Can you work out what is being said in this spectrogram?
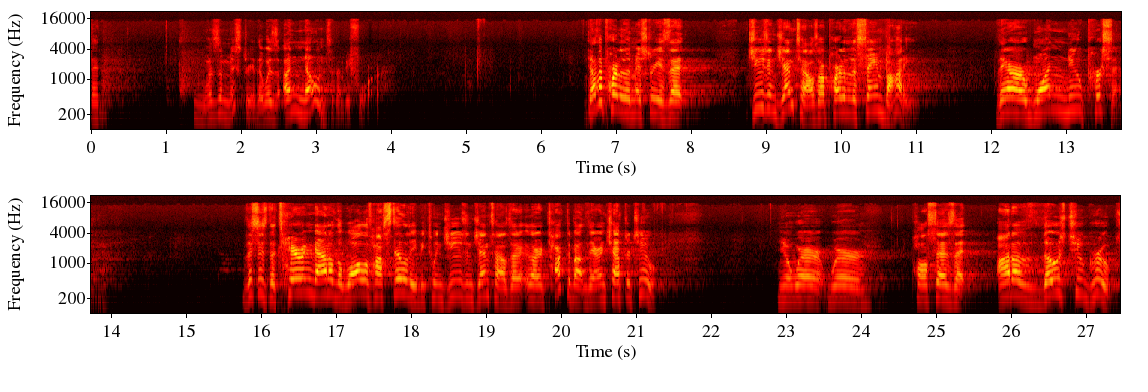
that was a mystery that was unknown to them before. The other part of the mystery is that Jews and Gentiles are part of the same body. They are one new person. This is the tearing down of the wall of hostility between Jews and Gentiles that are talked about there in chapter 2. You know, where, where Paul says that out of those two groups,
